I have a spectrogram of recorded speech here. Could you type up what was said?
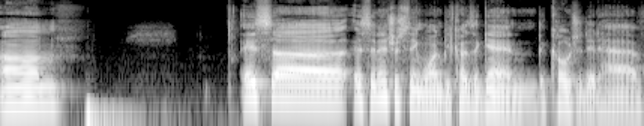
Um, it's uh it's an interesting one because again, the coach did have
